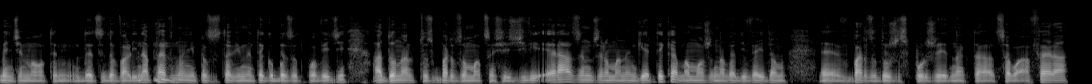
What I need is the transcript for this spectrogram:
Będziemy o tym decydowali. Na pewno nie pozostawimy tego bez odpowiedzi, a Donald Tusk bardzo mocno się zdziwi. Razem z Romanem Giertykiem, a może nawet i wejdą w bardzo duży spór, że jednak ta cała afera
